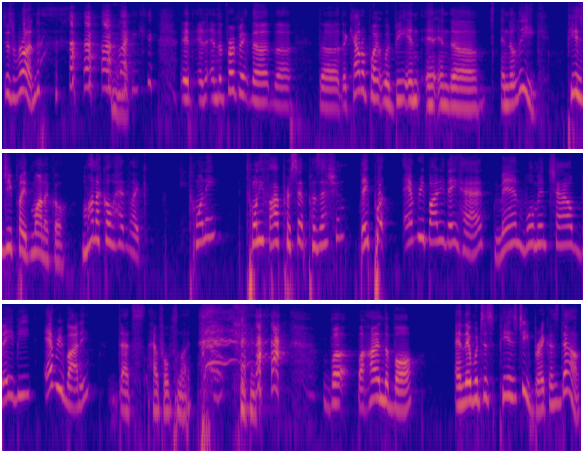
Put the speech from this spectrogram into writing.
just run. like, it, and, and the perfect, the the the the counterpoint would be in, in in the in the league. PSG played Monaco. Monaco had like 20, 25% possession. They put everybody they had man, woman, child, baby, everybody. That's half hope's line. but behind the ball, and they would just PSG break us down.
